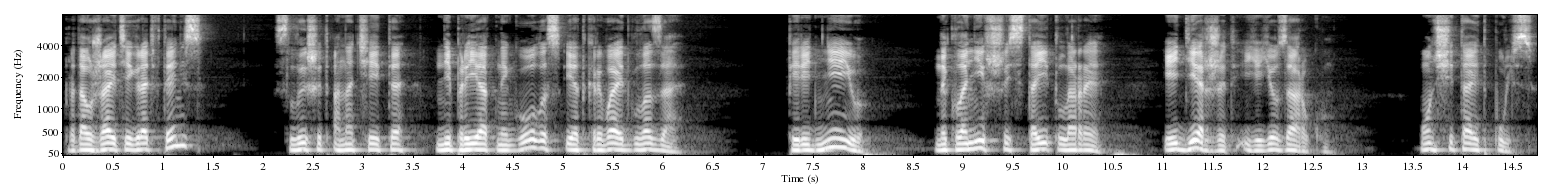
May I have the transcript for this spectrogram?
«Продолжаете играть в теннис?» Слышит она чей-то неприятный голос и открывает глаза. Перед нею, наклонившись, стоит Лоре и держит ее за руку. Он считает пульс.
